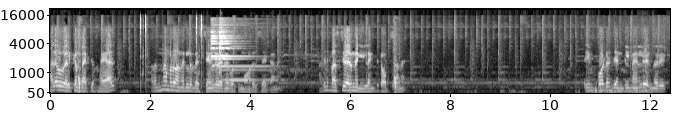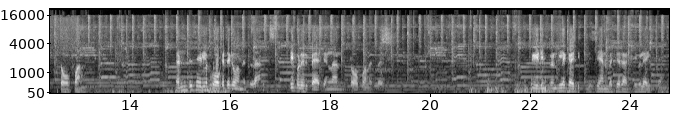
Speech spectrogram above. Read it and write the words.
Hello welcome back to ഹയാൽ അപ്പം ഇന്ന് നമ്മൾ വന്നിട്ടുള്ള വെസ്റ്റേണിൽ വരുന്ന കുറച്ച് മോഡൽസ് ആയിട്ടാണ്. അതിൽ ഫസ്റ്റ് വരുന്ന ഈ ലെങ്ത് ടോപ്സ് ആണ്. ഇമ്പോർട്ടഡ് ജെന്റിൽമാനിൽ വരുന്ന ഒരു ടോപ്പാണ് രണ്ട് സൈഡിലും പോക്കറ്റ് ഒക്കെ വന്നിട്ടുള്ള അടിപൊളി ഒരു പാറ്റേണിലാണ് ടോപ്പ് വന്നിട്ടുള്ളത്. ഫീഡിങ് ഫ്രണ്ടിലേക്ക് ആയിട്ട് യൂസ് ചെയ്യാൻ പറ്റിയ ഒരു അടിപൊളി ഐറ്റാണ്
